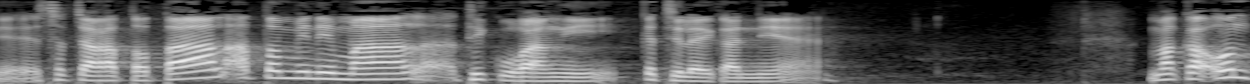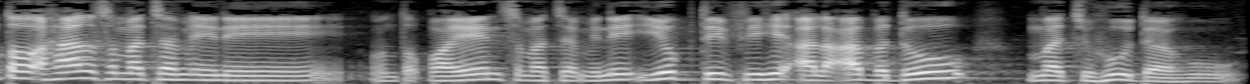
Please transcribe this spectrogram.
ya, secara total atau minimal dikurangi kejelekannya. Maka untuk hal semacam ini untuk poin semacam ini yubdi fihi ala abdu majhudahu.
